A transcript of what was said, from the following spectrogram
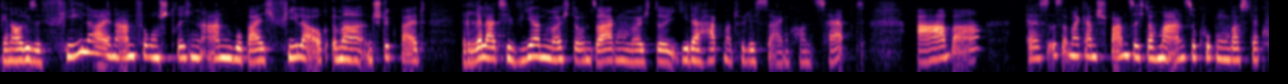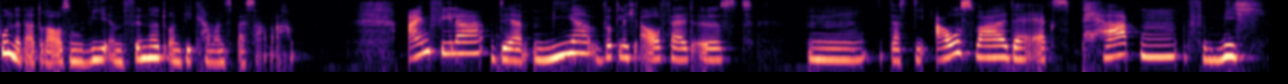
genau diese Fehler in Anführungsstrichen an, wobei ich Fehler auch immer ein Stück weit relativieren möchte und sagen möchte, jeder hat natürlich sein Konzept, aber es ist immer ganz spannend, sich doch mal anzugucken, was der Kunde da draußen wie empfindet und wie kann man es besser machen. Ein Fehler, der mir wirklich auffällt, ist, mm, dass die Auswahl der Experten für mich,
